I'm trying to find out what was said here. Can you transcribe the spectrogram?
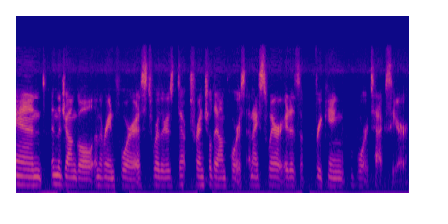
and in the jungle in the rainforest where there's torrential downpours and i swear it is a freaking vortex here.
